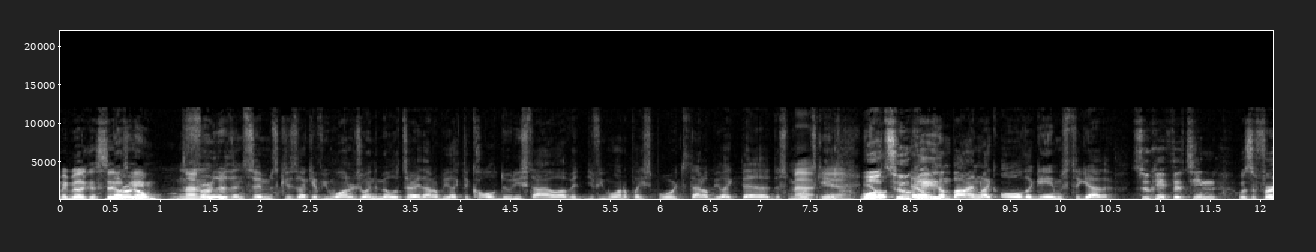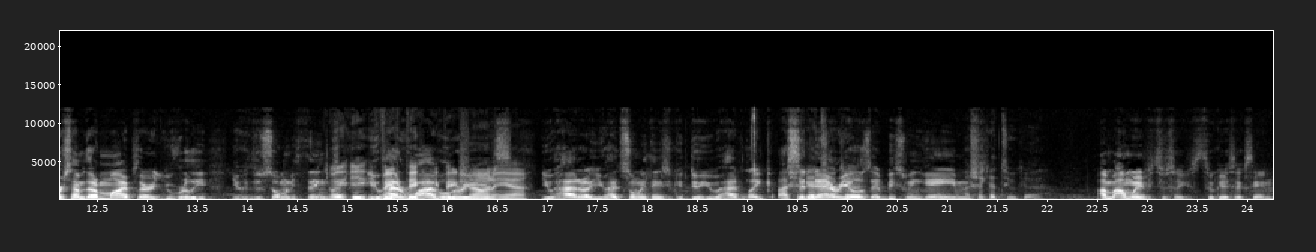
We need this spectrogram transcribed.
maybe like a Sims No, no, game. no, No, no. Further than Sims, because like if you want to join the military, that'll be like the Call of Duty style of it. If you want to play sports, that'll be like the the sports Matt, games. yeah. Well, 2K it'll combine like all the games together. 2K15 was the first time that a my player you really you could do so many things. Oh, you- you you had pick- rivalries. picture on it, yeah. You had uh, you had so many things you could do. You had like I should get 2K. scenarios in between games. I should get 2K. I'm, I'm waiting for 2K16.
